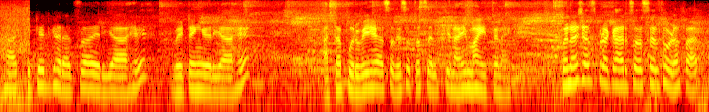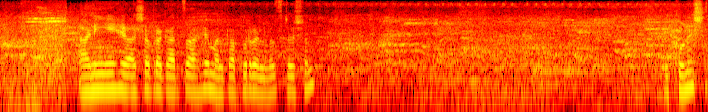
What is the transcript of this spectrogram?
हा तिकीट घराचा एरिया आहे वेटिंग एरिया आहे. आता पूर्वी हे असं दिसत असेल की नाही माहिती नाही. पण अशाच प्रकारचं असेल थोडंफार. आणि हे अशा प्रकारचं आहे मलकापूर रेल्वे स्टेशन. एकोणीसशे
